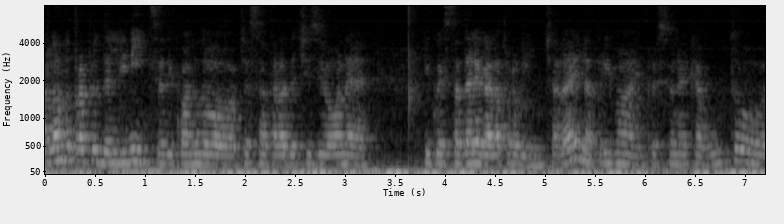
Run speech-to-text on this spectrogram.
parlando proprio dell'inizio, di quando c'è stata la decisione di questa delega alla provincia, lei la prima impressione che ha avuto?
